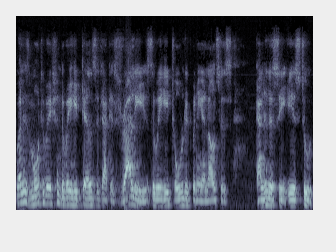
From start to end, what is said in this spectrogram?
Well, his motivation, the way he tells it at his rallies, the way he told it when he announces candidacy, is to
